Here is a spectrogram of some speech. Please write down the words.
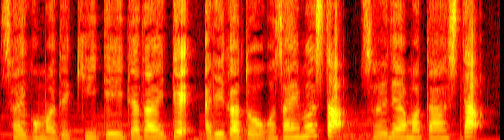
最後まで聞いていただいてありがとうございました。それではまた明日。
